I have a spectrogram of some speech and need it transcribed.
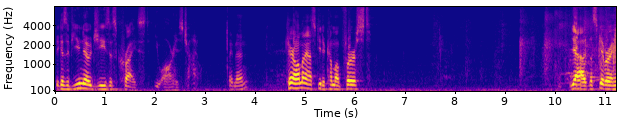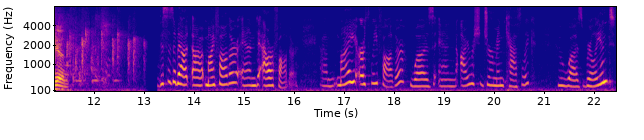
Because if you know Jesus Christ, you are his child. Amen? Carol, I'm going to ask you to come up first. Yeah, let's give her a hand. This is about uh, my father and our father. Um, my earthly father was an Irish German Catholic who was brilliant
